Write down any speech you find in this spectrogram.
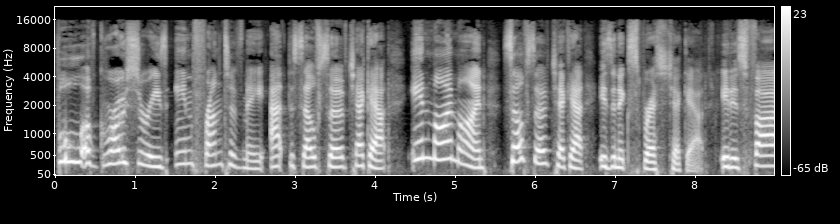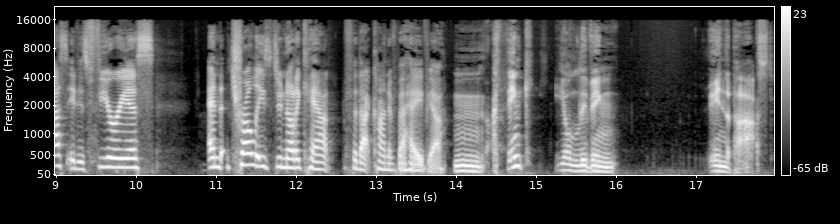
full of groceries in front of me at the self serve checkout. In my mind, self serve checkout is an express checkout. It is fast, it is furious, and trolleys do not account for that kind of behavior. Mm, I think you're living in the past.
